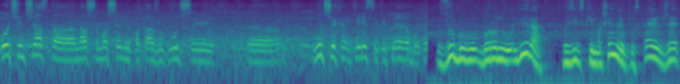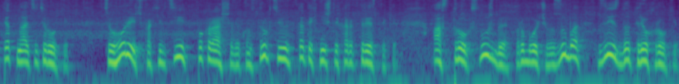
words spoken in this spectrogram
Очень часто наши машины показывают лучшие, э, лучшие характеристики при работе. Зубову борону ліра лозівські машини випускають вже 15 років. Цьогоріч фахівці покращили конструкцію та технічні характеристики, а строк служби робочого зуба зріс до трьох років.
